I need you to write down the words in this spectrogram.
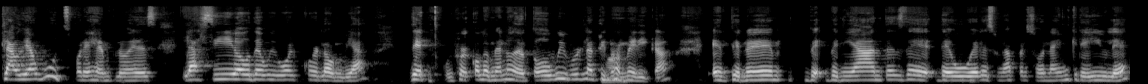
Claudia Woods, por ejemplo, es la CEO de WeWork Colombia de WeWork colombiano, de todo WeWork Latinoamérica. Eh, tiene, venía antes de, de Uber, es una persona increíble.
